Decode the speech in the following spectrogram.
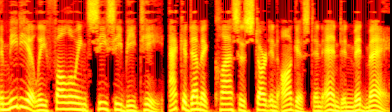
Immediately following CCBT, academic classes start in August and end in mid-May.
